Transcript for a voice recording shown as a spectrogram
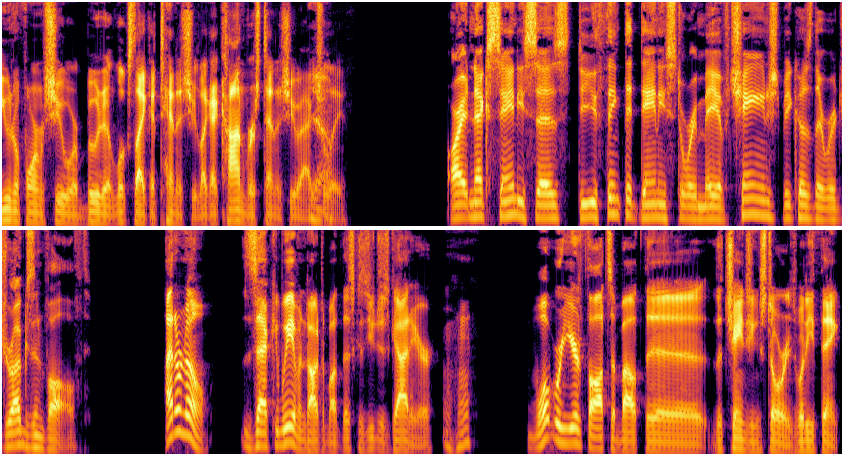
uniform shoe or boot. It looks like a tennis shoe, like a Converse tennis shoe, actually. All right, next Sandy says, "Do you think that Danny's story may have changed because there were drugs involved?" I don't know, Zaq. We haven't talked about this because you just got here. hmm What were your thoughts about the the changing stories? What do you think?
